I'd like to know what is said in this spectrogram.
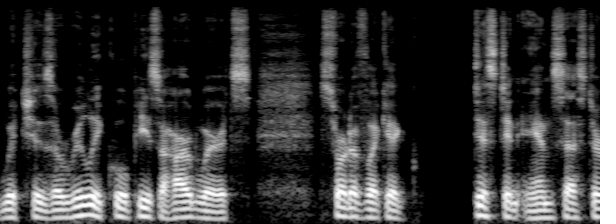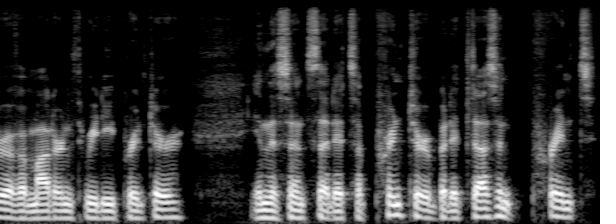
which is a really cool piece of hardware. It's sort of like a distant ancestor of a modern 3D printer in the sense that it's a printer, but it doesn't print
